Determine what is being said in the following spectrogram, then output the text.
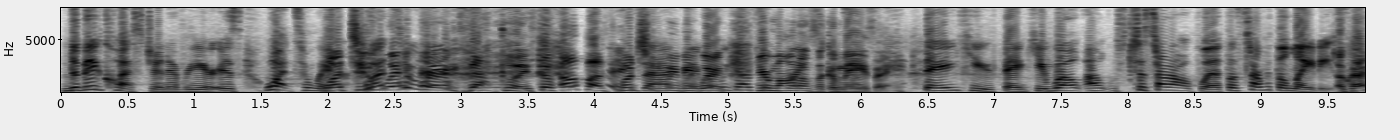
the big question every year is what to wear. What to, wear. To wear. Exactly. So help us. What should we Exactly. be Well, wearing? we Your models look amazing. Thank you, thank you. Well, uh, to start off with, let's start with the ladies. Okay.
